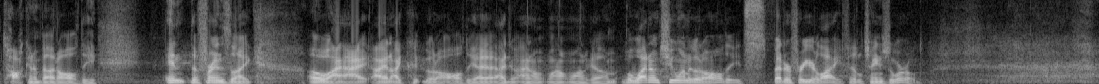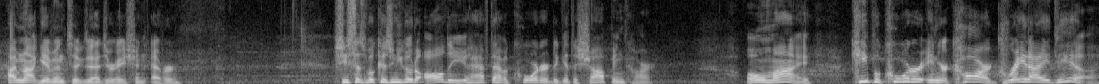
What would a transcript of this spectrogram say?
talking about Aldi. And the friend's like, Oh, I, I, I could go to Aldi. I, I don't, I don't, don't want to go. Well, why don't you want to go to Aldi? It's better for your life, it'll change the world. I'm not given to exaggeration ever. She says, Because when you go to Aldi, you have to have a quarter to get the shopping cart. Oh my, keep a quarter in your car. Great idea.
